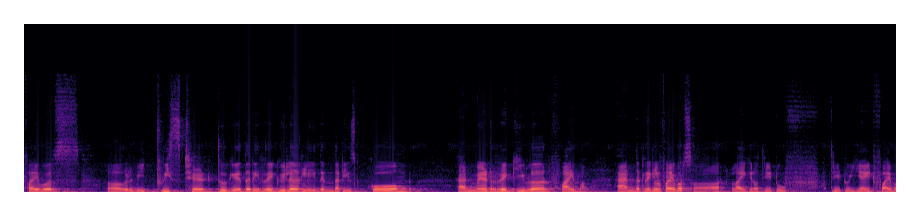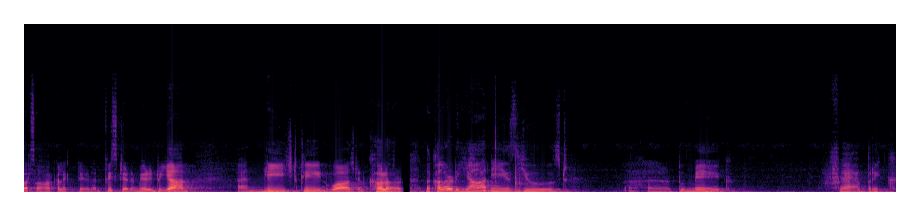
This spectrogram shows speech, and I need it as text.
fibers uh, will be twisted together irregularly then that is combed and made regular fiber and that regular fibers are like you know 3 to 3 to 8 fibers are collected and twisted and made into yarn and bleached, cleaned, washed and colored. The colored yarn is used uh, to make fabric.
